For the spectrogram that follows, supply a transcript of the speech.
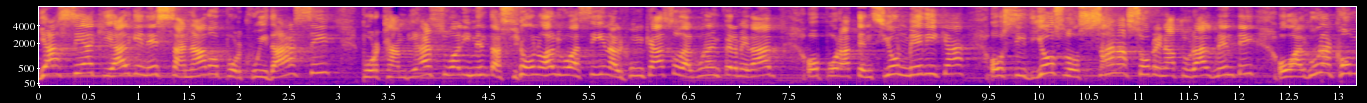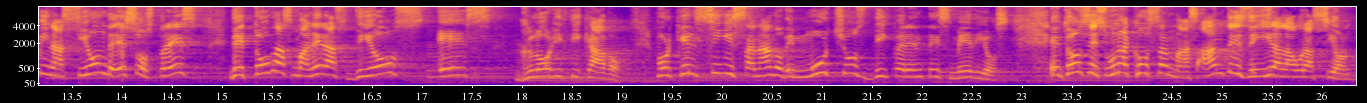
ya sea que alguien es sanado por cuidarse, por cambiar su alimentación o algo así, en algún caso de alguna enfermedad, o por atención médica, o si Dios lo sana sobrenaturalmente, o alguna combinación de esos tres, de todas maneras Dios es glorificado, porque Él sigue sanando de muchos diferentes medios. Entonces, una cosa más, antes de ir a la oración,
